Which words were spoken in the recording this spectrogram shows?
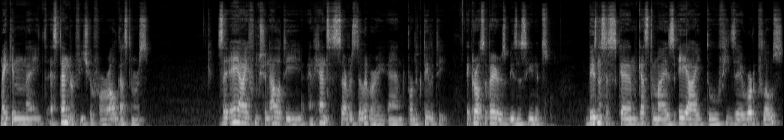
making it a standard feature for all customers. The AI functionality enhances service delivery and productivity across various business units. Businesses can customize AI to fit their workflows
